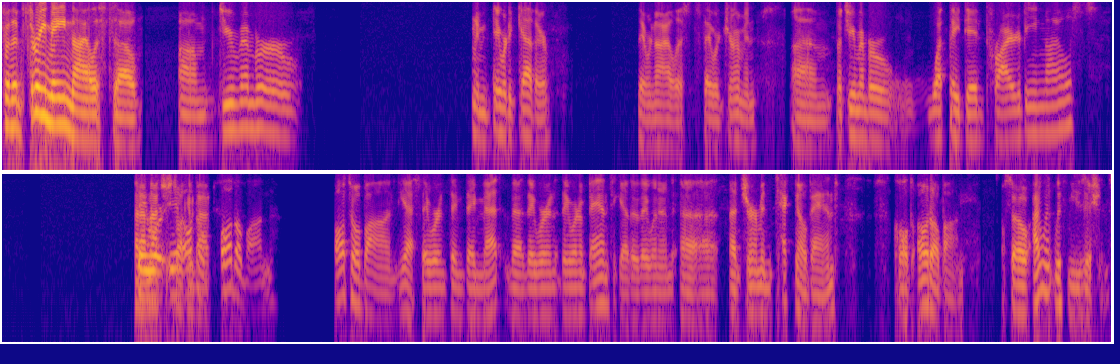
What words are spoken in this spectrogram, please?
For the three main nihilists, though, um, do you remember I mean, they were together. They were nihilists. They were German. Um, but do you remember what they did prior to being nihilists? And they I'm were not just in talking Auto, about Autobahn. Autobahn. Yes, they were. They, they met. They were. In, they were in a band together. They were in uh, a German techno band called Autobahn. So I went with musicians.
